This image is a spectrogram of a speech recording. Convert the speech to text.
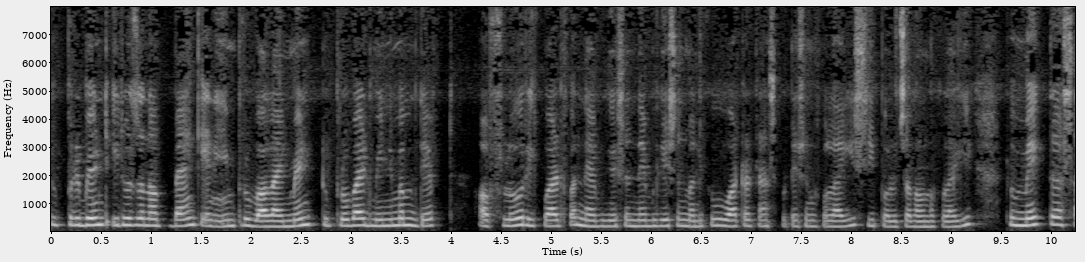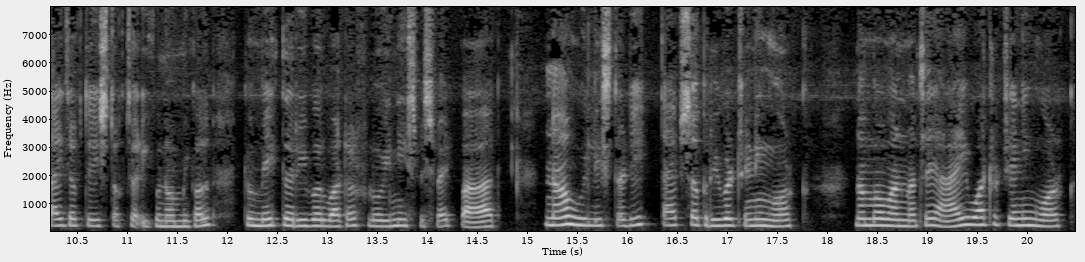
to prevent erosion of bank and improve alignment to provide minimum depth of flow required for navigation navigation भनेको वाटर ट्रान्सपोर्टेसनको लागि सिपहरू चलाउनको लागि. To make the size of the structure economical to make the river water flow in specified path now will study types of river training work number वानमा चाहिँ हाई वाटर ट्रेनिङ वर्क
